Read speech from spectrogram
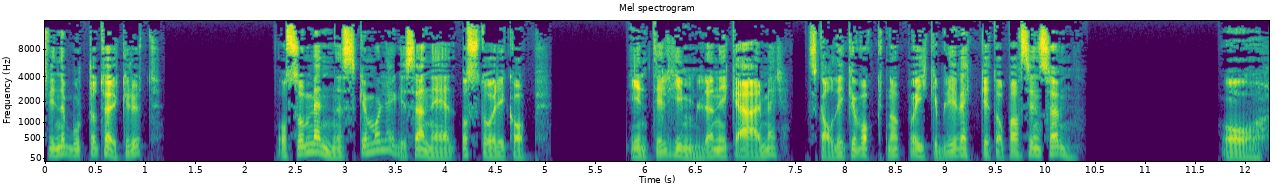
svinner bort og tørker ut. Også mennesket må legge seg ned og står ikke opp. Inntil himmelen ikke er mer, skal de ikke våkne opp og ikke bli vekket opp av sin søvn. Åh,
